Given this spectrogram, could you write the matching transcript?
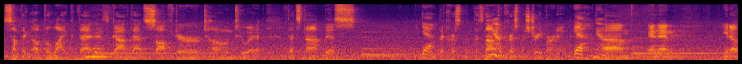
something of the like that has got that softer tone to it that's not this Yeah. the christmas that's not Yeah. the christmas tree burning Yeah. Yeah. um, and then you know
